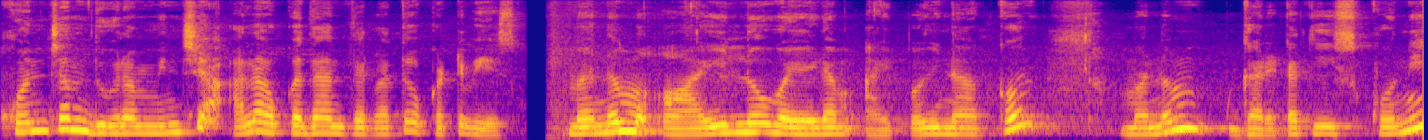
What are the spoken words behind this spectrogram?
కొంచెం దూరం నుంచి అలా ఒకదాని తర్వాత ఒకటి వేసుకో. మనం ఆయిల్లో వేయడం అయిపోయినాక మనం గరిట తీసుకొని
